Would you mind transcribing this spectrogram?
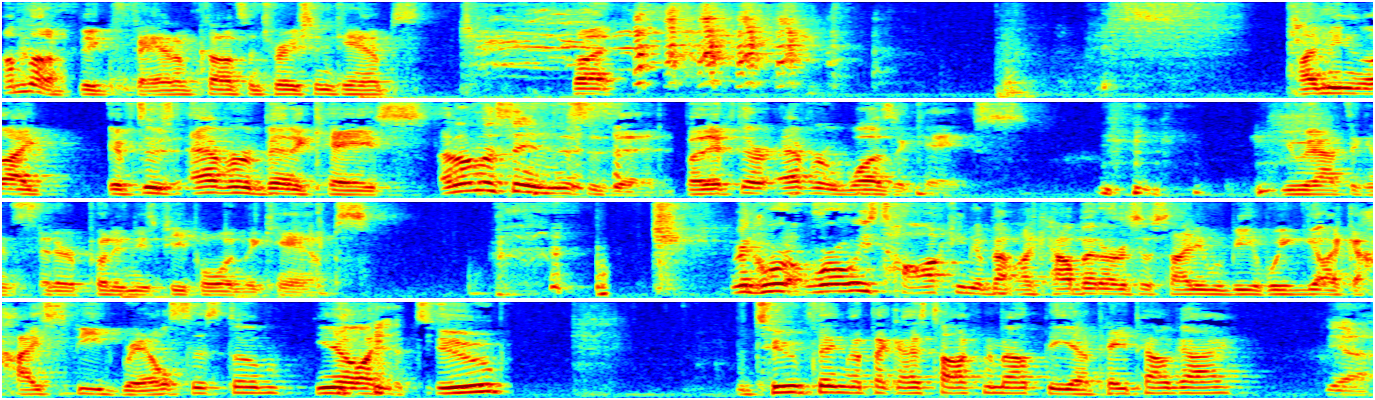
I'm not a big fan of concentration camps, but I mean, like, if there's ever been a case, and I'm not saying this is it, but if there ever was a case, you would have to consider putting these people in the camps. Like we're, we're always talking about like how better our society would be if we could get like a high speed rail system, you know, like a tube. the tube thing that that guy's talking about, the uh, PayPal guy. Yeah.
